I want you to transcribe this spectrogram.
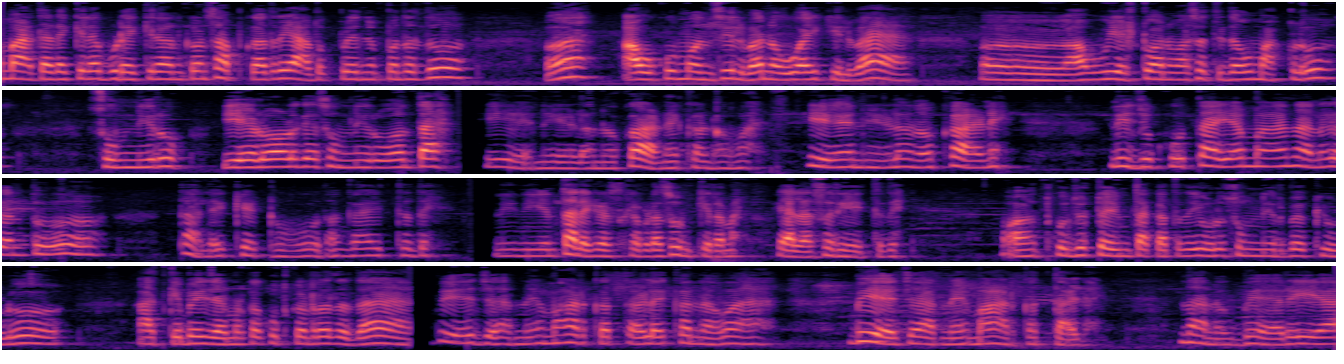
ಮಾತಾಡಕಿಲ್ಲ ಬಿಡಕ್ಕಿಲ್ಲ ಅನ್ಕೊಂಡು ಸಪ್ಕಾದ್ರೆ ಯಾವ್ದಕ್ಕೆ ಬಂದದ್ದು? ಅವಕ್ಕೂ ಮನ್ಸಿಲ್ವಾ ನೋವಾಯ್ಕಿಲ್ವಾ ಅವು ಎಷ್ಟು ಅನ್ವಸತ್ತಿದ್ದವು ಮಕ್ಕಳು? ಸುಮ್ಮನಿರು ಹೇಳೋಳ್ಗೆ ಸುಮ್ಮನಿರು ಅಂತ. ಏನು ಹೇಳೋನೋ ಕಾಣೆ ಕಣವ ಏನು ಹೇಳೋನೋ ಕಾಣೆ. ನಿಜಕ್ಕೂ ತಾಯಮ್ಮ, ನನಗಂತೂ ತಲೆ ಕೆಟ್ಟು ಹೋದಂಗೆ ಆಯ್ತದೆ. ನೀನು ಏನು ತಲೆಗೆಡ್ಸ್ಕೊಬೇಡ ಸುಮ್ಕಿರಮ್ಮ, ಎಲ್ಲ ಸರಿ ಆಯ್ತದೆ. ಅದು ಕೊಂಚ ಟೈಮ್ ತಕ್ಕತ್ತದೆ ಇವಳು ಸುಮ್ಮನಿರ್ಬೇಕು ಇವಳು. ಅದಕ್ಕೆ ಬೇಜಾರು ಮಾಡ್ಕೊ ಕುತ್ಕೊಂಡ್ರದ ಬೇಜಾರನೆ ಮಾಡ್ಕೊತಾಳೆ ಕಣವ ಬೇಜಾರನೆ ಮಾಡ್ಕೊತಾಳೆ ನನಗೆ ಬೇರೆಯಾ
